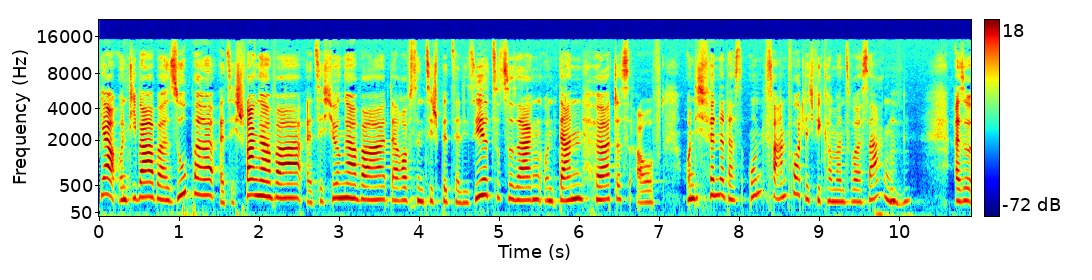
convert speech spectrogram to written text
Ja, und die war aber super, als ich schwanger war, als ich jünger war. Darauf sind sie spezialisiert sozusagen. Und dann hört es auf. Und ich finde das unverantwortlich. Wie kann man sowas sagen? Mhm. Also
